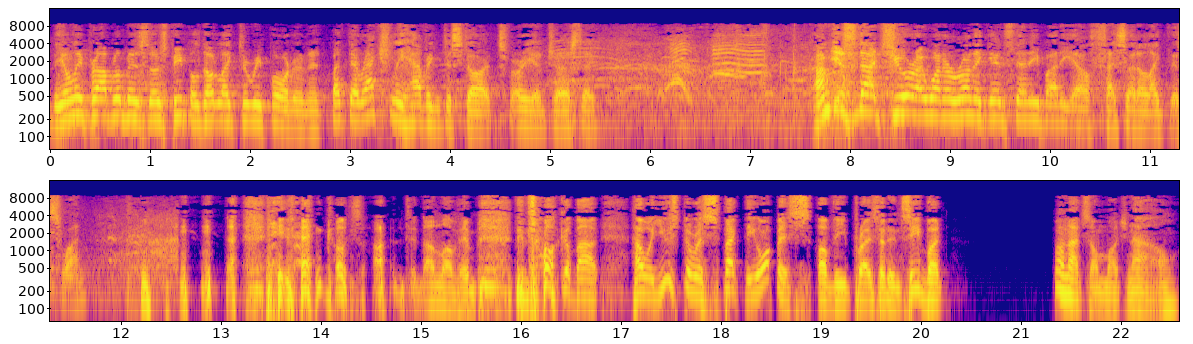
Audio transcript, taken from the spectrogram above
The only problem is those people don't like to report on it, but they're actually having to start. It's very interesting. I'm just not sure I want to run against anybody else. I sort of like this one. he then goes on to, I love him, to talk about how he used to respect the office of the presidency, but, well, not so much now.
